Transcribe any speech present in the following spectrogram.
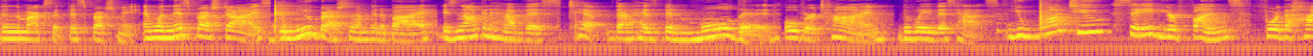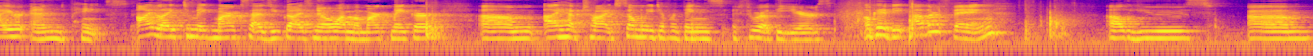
than the marks that this brush makes. And when this brush dies, the new brush that I'm gonna buy is not gonna have this tip that has been molded over time the way this has. You want to save your funds for the higher end paints. I like to make marks, as you guys know, I'm a mark maker. Um, I have tried so many different things throughout the years. Okay, the other thing, I'll use um,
